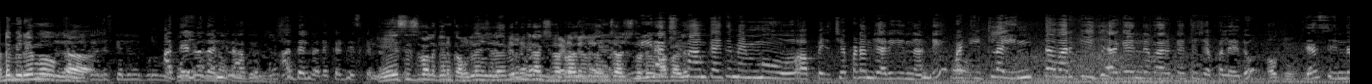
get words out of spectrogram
అంటే మీరేమో అది తెలియదండి నాకు. అది తెలియదు. ఎక్కడ తీసుకెళ్ళి మ్యామ్ అయితే మేము చెప్పడం జరిగిందండి. బట్ ఇట్లా ఇంతవరకు జరిగేంత వరకు అయితే చెప్పలేదు. ఓకే. జస్ట్ ఇంద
